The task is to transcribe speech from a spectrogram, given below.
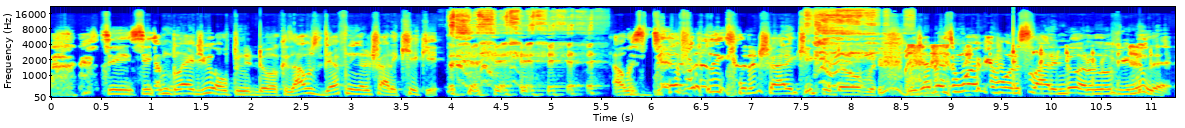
see, see, I'm glad you opened the door because I was definitely gonna try to kick it. I was definitely gonna try to kick the door open, which that doesn't work if on a sliding door. I don't know if you knew that.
